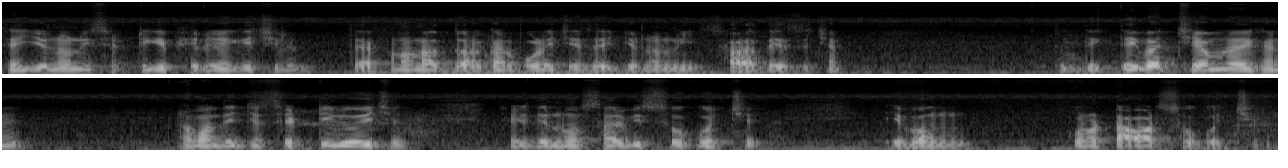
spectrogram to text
সেই জন্য উনি সেটটিকে ফেলে রেখেছিলেন। তো এখন ওনার দরকার পড়েছে, সেই জন্য উনি সারাতে এসেছেন। তো দেখতেই পাচ্ছি আমরা এখানে আমাদের যে সেটটি রয়েছে, সেটিতে নো সার্ভিস শো করছে এবং কোনো টাওয়ার শো করছে না।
